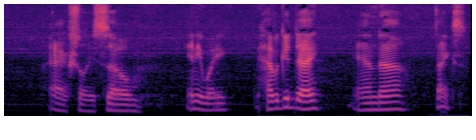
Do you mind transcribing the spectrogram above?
actually. So, anyway, have a good day and uh, thanks.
